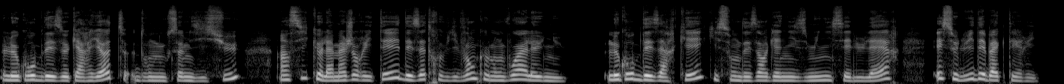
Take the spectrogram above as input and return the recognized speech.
Le groupe des eucaryotes, dont nous sommes issus, ainsi que la majorité des êtres vivants que l'on voit à l'œil nu. Le groupe des archées, qui sont des organismes unicellulaires, et celui des bactéries.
